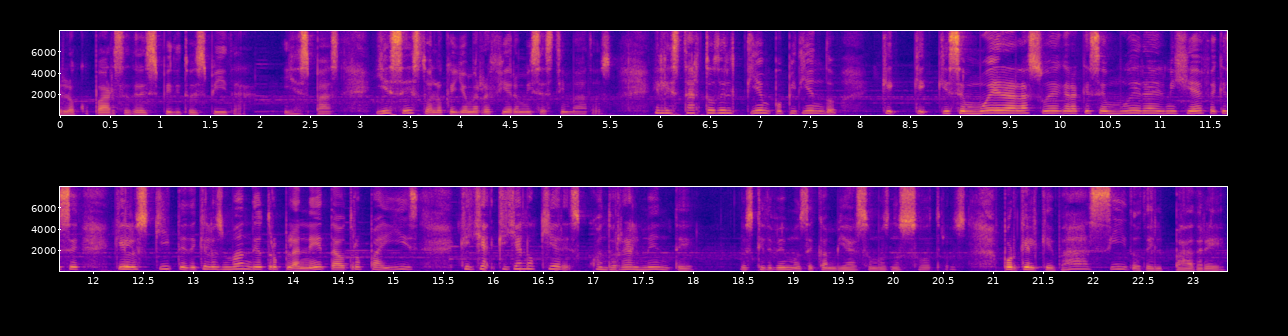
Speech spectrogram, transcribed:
el ocuparse del Espíritu es vida y es paz. Y es esto a lo que yo me refiero, mis estimados, el estar todo el tiempo pidiendo que, que, se muera la suegra, que se muera mi jefe, que, se, que los quite, de que los mande a otro planeta, a otro país, que ya, que ya no quieres, cuando realmente los que debemos de cambiar somos nosotros, porque el que va sido del Padre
